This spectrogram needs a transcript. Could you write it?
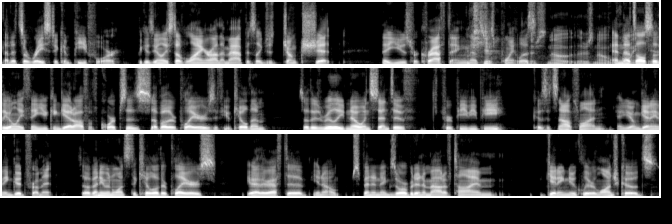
that it's a race to compete for because the only stuff lying around the map is like just junk shit that you use for crafting. That's Yeah, just pointless. There's no, there's no. And that's point, also the only thing you can get off of corpses of other players if you kill them. So there's really no incentive for PvP because it's not fun and you don't get anything good from it. So if anyone wants to kill other players, you either have to, you know, spend an exorbitant amount of time getting nuclear launch codes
